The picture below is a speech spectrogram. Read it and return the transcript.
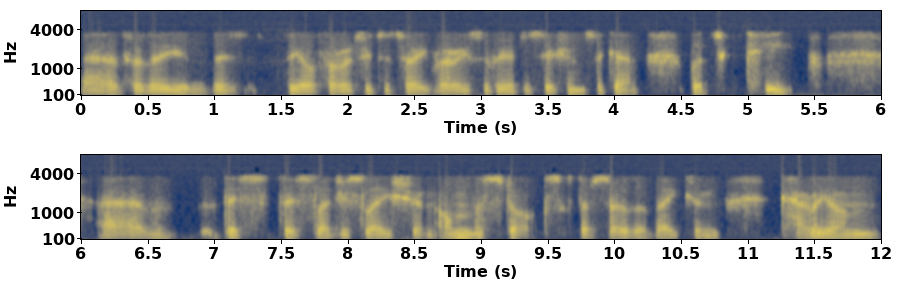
uh, for the, the, the authority to take very severe decisions again. But to keep um, this this legislation on the stocks so that they can carry on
